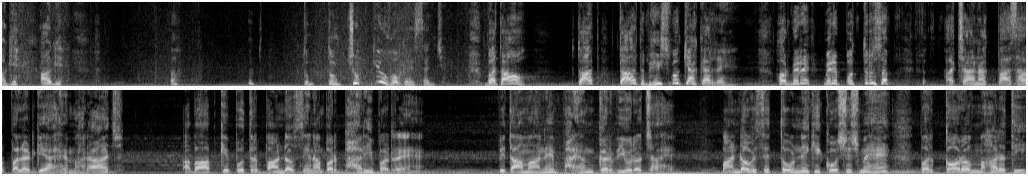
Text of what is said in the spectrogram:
आगे आगे। तुम तुम चुप क्यों हो गए संजय? बताओ तात तात भीष्म क्या कर रहे हैं? और मेरे मेरे पुत्र सब अचानक पासा पलट गया है महाराज। अब आपके पुत्र पांडव सेना पर भारी पड़ रहे हैं। पितामह ने भयंकर व्यू रचा है। पांडव इसे तोड़ने की कोशिश में हैं, पर कौरव महारथी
